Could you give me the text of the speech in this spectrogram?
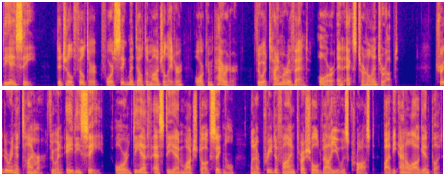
DAC, digital filter for sigma delta modulator or comparator through a timer event or an external interrupt, triggering a timer through an ADC or DFSDM watchdog signal when a predefined threshold value is crossed by the analog input.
